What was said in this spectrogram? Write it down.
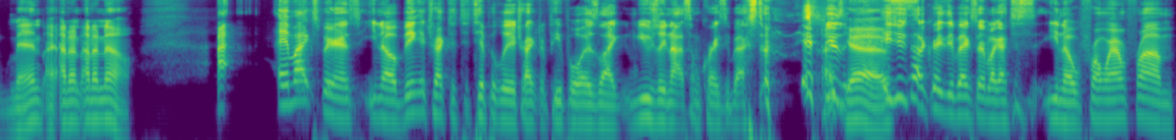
men? I, I don't I don't know. In my experience, you know, being attracted to typically attractive people is like usually not some crazy backstory. it's usually, it's usually not a crazy backstory. Like I just you know from where I'm from,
